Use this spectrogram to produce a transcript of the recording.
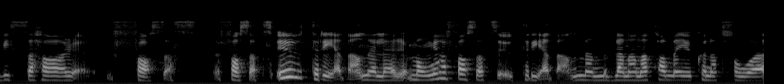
vissa har fasats, fasats ut redan, eller många har fasats ut redan. Men bland annat har man ju kunnat få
